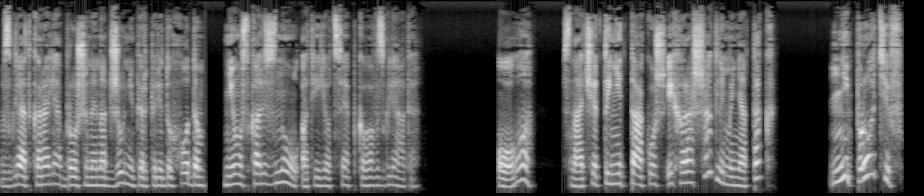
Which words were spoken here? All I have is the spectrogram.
Взгляд короля, брошенный на Джунипер перед уходом, не ускользнул от ее цепкого взгляда. «О, значит, ты не так уж и хороша для меня, так? Не против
